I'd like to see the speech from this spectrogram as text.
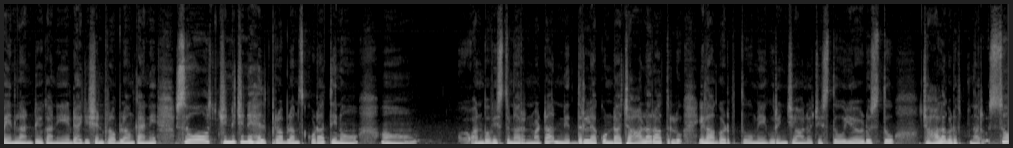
పెయిన్ లాంటివి కానీ డైజెషన్ ప్రాబ్లం కానీ. సో చిన్ని చిన్ని హెల్త్ ప్రాబ్లమ్స్ కూడా తిను అనుభవిస్తున్నారనమాట నిద్ర లేకుండా చాలా రాత్రులు ఇలా గడుపుతూ మీ గురించి ఆలోచిస్తూ ఏడుస్తూ చాలా గడుపుతున్నారు. సో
